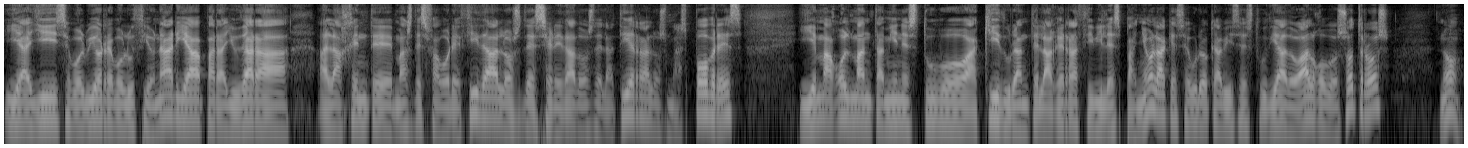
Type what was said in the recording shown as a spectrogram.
y allí se volvió revolucionaria para ayudar a, a la gente más desfavorecida, los desheredados de la tierra, los más pobres. Y Emma Goldman también estuvo aquí durante la Guerra Civil Española, que seguro que habéis estudiado algo vosotros. No,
